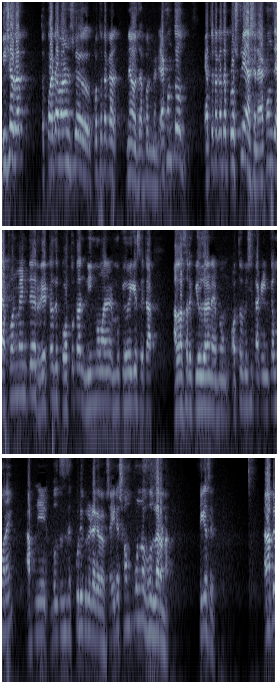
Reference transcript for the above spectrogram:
বিশ হাজার, তো কয়টা মানুষ কত টাকা নেওয়া যায় অ্যাপয়েন্টমেন্ট এখন তো এত টাকা তো প্রশ্নই আসে না। এখন যে অ্যাপয়েন্টমেন্টের রেটটা যে কতটা নিম্নমানের মুখে হয়ে গেছে, এটা আল্লাহ ছাড়া কেউ জানেন এবং অত বেশি টাকা ইনকামও নাই। আপনি বলতেছেন যে কুড়ি কোটি টাকার ব্যবসা, এটা সম্পূর্ণ ভুল ধারণা। ঠিক আছে? আর আপনি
